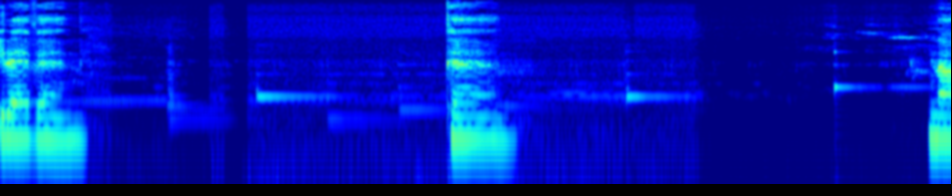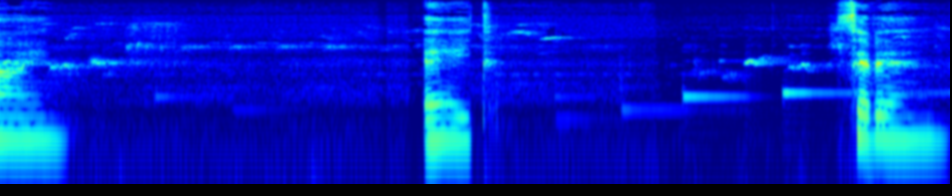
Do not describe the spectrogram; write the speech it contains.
eleven, ten, nine, eight, seven,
